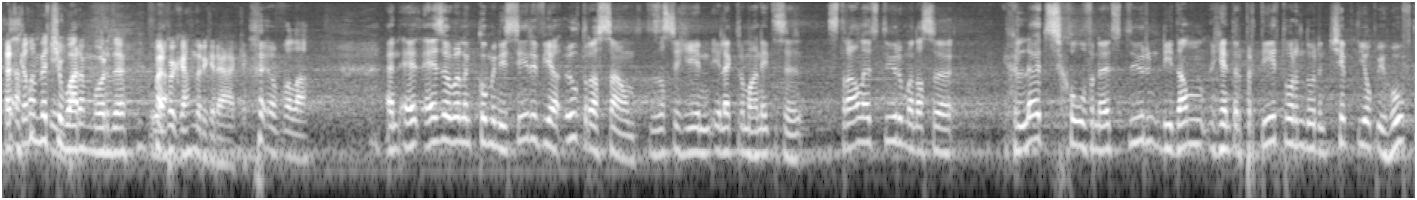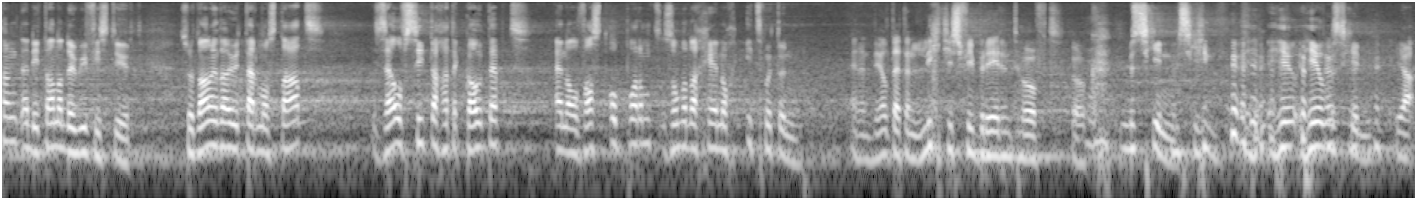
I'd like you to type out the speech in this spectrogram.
Het kan een beetje warm worden, maar Ja. we gaan er geraken. Ja, voilà. En hij, hij zou willen communiceren via ultrasound. Dus dat ze geen elektromagnetische straal uitsturen, maar dat ze geluidsgolven uitsturen die dan geïnterpreteerd worden door een chip die op je hoofd hangt en die dan naar de wifi stuurt. Zodanig dat je thermostaat zelf ziet dat je te koud hebt en alvast opwarmt zonder dat jij nog iets moet doen. En een de hele tijd een lichtjes vibrerend hoofd ook. Misschien. Misschien. Heel, heel misschien, ja.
